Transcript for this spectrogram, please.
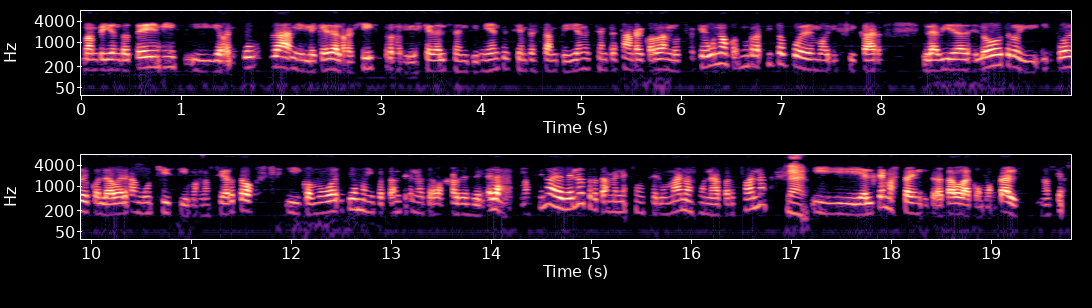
van pidiendo tenis y recuerdan y le queda el registro y les queda el sentimiento y siempre están pidiendo y siempre están recordando. O sea que uno con un ratito puede modificar la vida del otro y, puede colaborar muchísimo, ¿no es cierto? Y como vos decías, es muy importante no trabajar desde el alma, sino desde el otro también es un ser humano, es una persona y el tema está en tratarla como tal, ¿no es cierto?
